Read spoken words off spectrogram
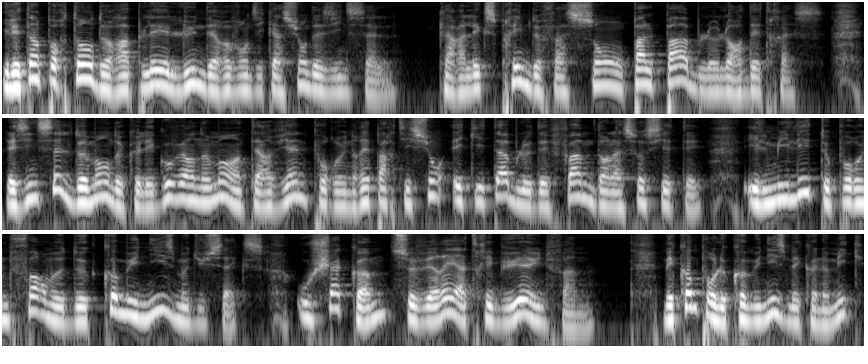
Il est important de rappeler l'une des revendications des incels, car elle exprime de façon palpable leur détresse. Les incels demandent que les gouvernements interviennent pour une répartition équitable des femmes dans la société. Ils militent pour une forme de communisme du sexe, où chaque homme se verrait attribuer à une femme. Mais comme pour le communisme économique,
